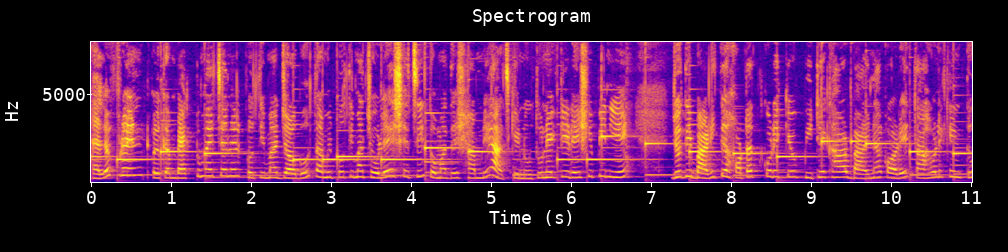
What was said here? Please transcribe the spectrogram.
Hello friend, welcome back to my channel Pratima Jagat. আমি প্রতিমা চলে এসেছি তোমাদের সামনে আজকে নতুন একটি রেসিপি নিয়ে। যদি বাড়িতে হঠাৎ করে কেউ পিঠে খাওয়ার বায়না করে, তাহলে কিন্তু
